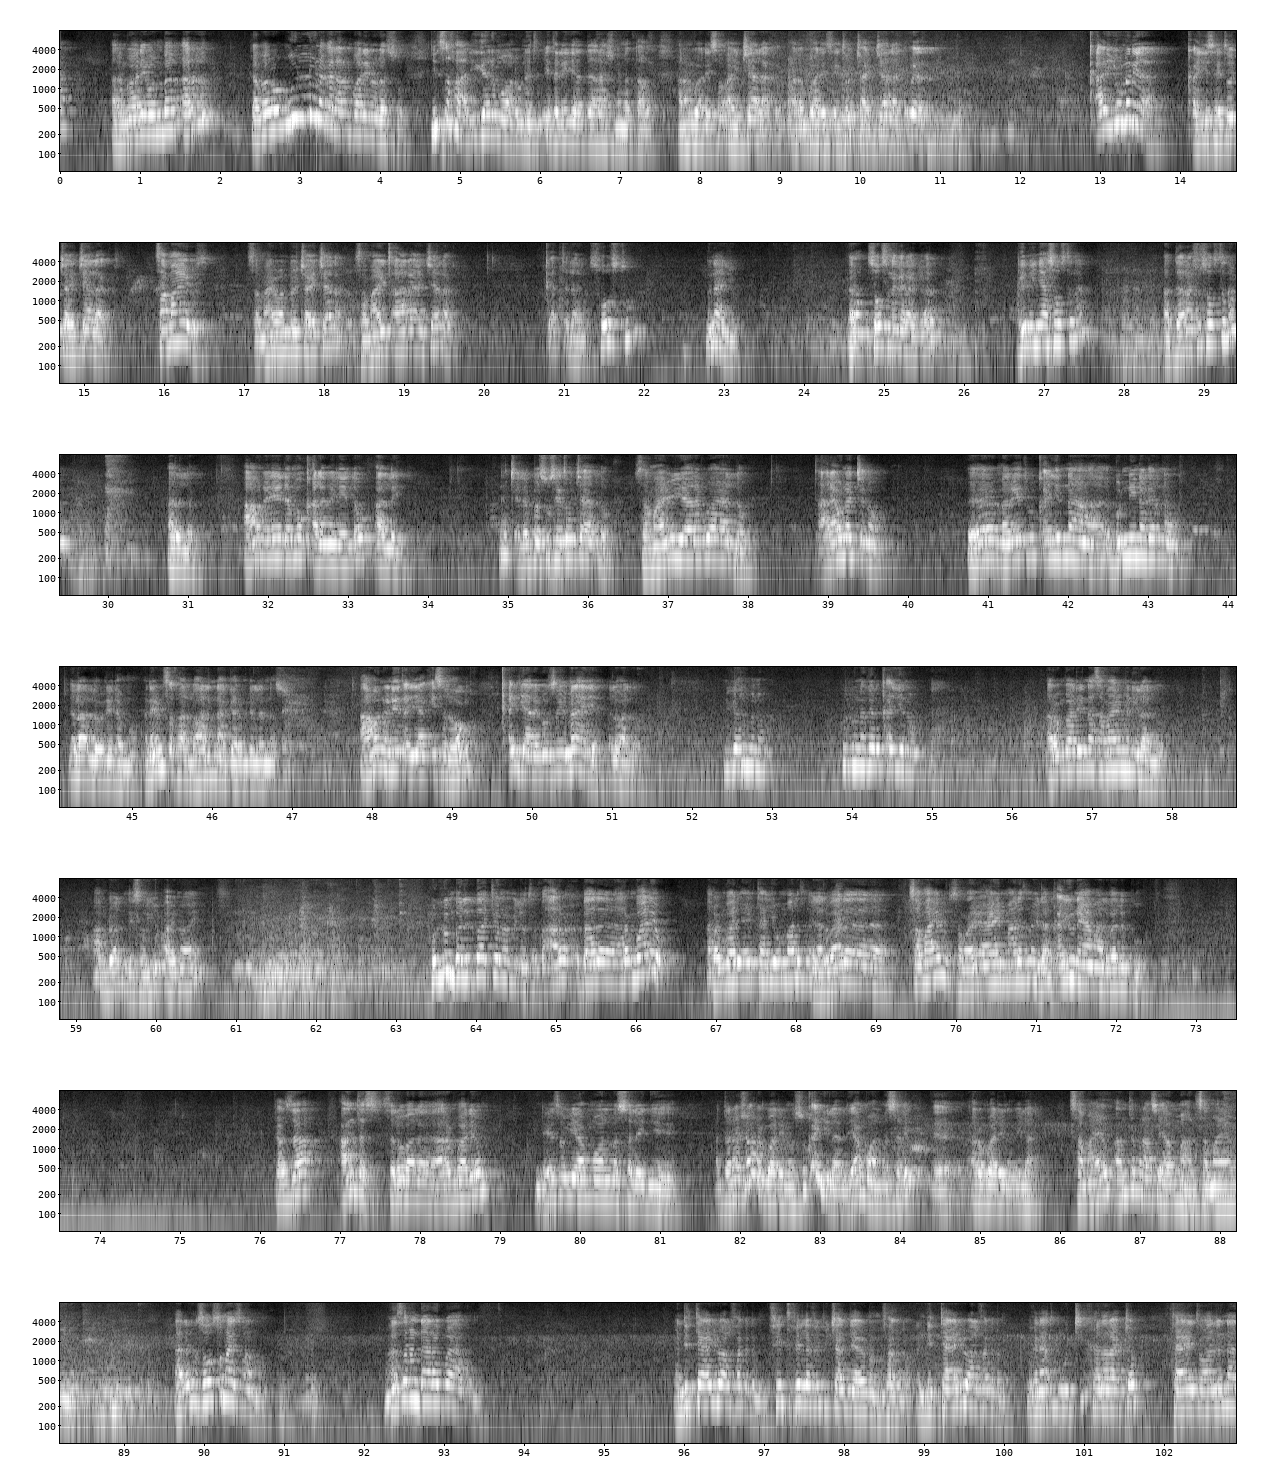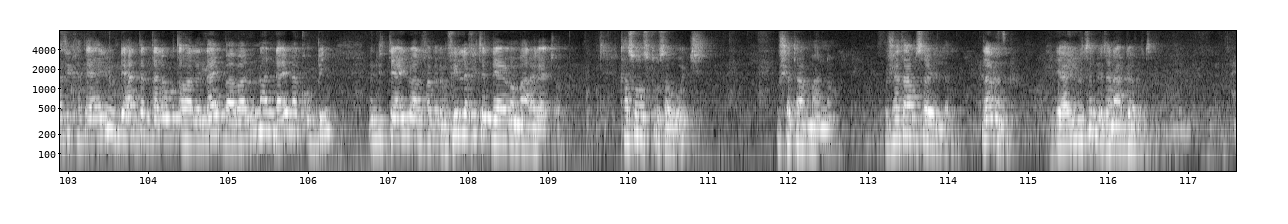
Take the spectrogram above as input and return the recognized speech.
አረንጓዴ ወንበር አይደለም ከበሮ፣ ሁሉ ነገር አረንጓዴ ነው ለሱ። ይጽፋል፣ ይገርመዋል። እውነትም የተለየ አዳራሽ ነው የመጣሁት። አረንጓዴ ሰው አይቼ አላውቅም፣ አረንጓዴ ሴቶች አይቼ አላውቅም። ቀዩ ምን ይላል? ቀይ ሴቶች አይቼ አላውቅም። ሰማያዊስ? ሰማያዊ ወንዶች አይቼ አላውቅም። ሰማያዊ ጣሪያ አይቼ አላውቅም። ይቀጥላሉ። ሶስቱ ምን አዩ? ሶስት ነገር አዩ አይደል? ግን እኛ ሶስት ነን? አዳራሹ ሶስት ነው አይደለም? አሁን እኔ ደግሞ ቀለም የሌለው አለኝ። ነጭ የለበሱ ሴቶች ያለው፣ ሰማያዊ ያደረጉ ያለው፣ ጣሪያው ነጭ ነው፣ መሬቱ ቀይና ቡኒ ነገር ነው እላለሁ። እኔ ደግሞ እኔም ጽፋለሁ፣ አልናገርም ግን ለነሱ አሁን እኔ ጠያቂ ስለሆንኩ ቀይ ያደረገውን ሰው ምን አየህ እለዋለሁ። የሚገርም ነው፣ ሁሉ ነገር ቀይ ነው። አረንጓዴና ሰማያዊ ምን ይላሉ? አብዷል እንደ ሰውየው አይኑ አይ ሁሉም በልባቸው ነው የሚሉት። ባለ አረንጓዴው አረንጓዴ አይታየውም ማለት ነው ይላል። ባለ ሰማያዊ ሰማያዊ አይም ማለት ነው ይላል። ቀዩን ያማል በልቡ። ከዛ አንተስ ስለው ባለ አረንጓዴውን እንደ ሰውዬ ያመዋል መሰለኝ፣ አዳራሹ አረንጓዴ ነው እሱ ቀይ ይላል። ያመዋል መሰለኝ አረንጓዴ ነው ይላል። ሰማያዊ አንተም ራሱ ያመሃል ሰማያዊ ነው አይደለም። ሶስቱም አይስማሙ። መጽር እንዳረጉ አያውቁም። እንዲተያዩ አልፈቅድም። ፊት ፊት ለፊት ብቻ እንዲያዩ ነው የምፈቅደው። እንዲተያዩ አልፈቅድም። ምክንያቱም ውጭ ከለራቸው ተያይተዋልና እዚህ ከተያዩ እንዲህ አንተም ተለውጠዋል እንዳይባባሉና እንዳይነቁብኝ እንዲተያዩ አልፈቅድም። ፊት ለፊት እንዲያዩ ነው የማደርጋቸው። ከሶስቱ ሰዎች ውሸታም ማን ነው? ውሸታም ሰው የለም። ለምን? ያዩትን የተናገሩት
